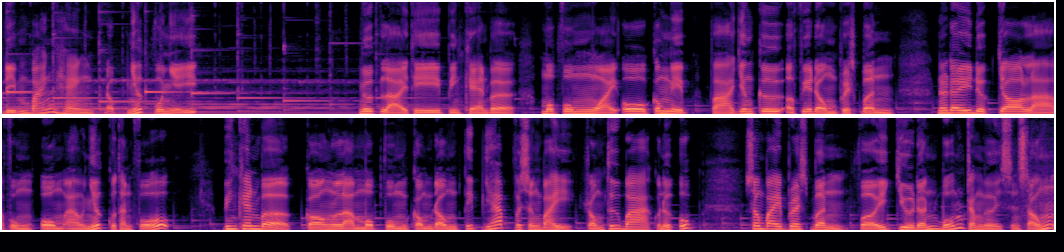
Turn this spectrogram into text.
điểm bán hàng độc nhất vô nhị. Ngược lại thì Pinkenber, một vùng ngoại ô công nghiệp và dân cư ở phía đông Brisbane, nơi đây được cho là vùng ồn ào nhất của thành phố. Pinkenba còn là một vùng cộng đồng tiếp giáp với sân bay rộng thứ ba của nước Úc, sân bay Brisbane với chưa đến 400 người sinh sống.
